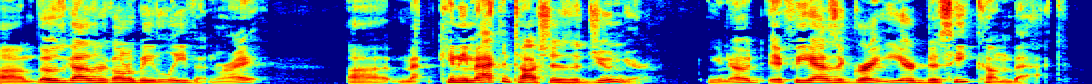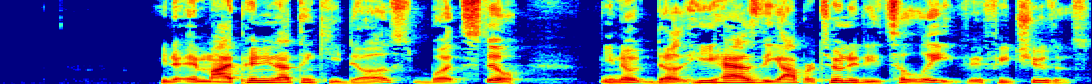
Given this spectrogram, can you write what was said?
Um, those guys are going to be leaving, right? Uh, Kenny McIntosh is a junior. You know, if he has a great year, does he come back? You know, in my opinion, I think he does. But still, you know, does, he has the opportunity to leave if he chooses.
